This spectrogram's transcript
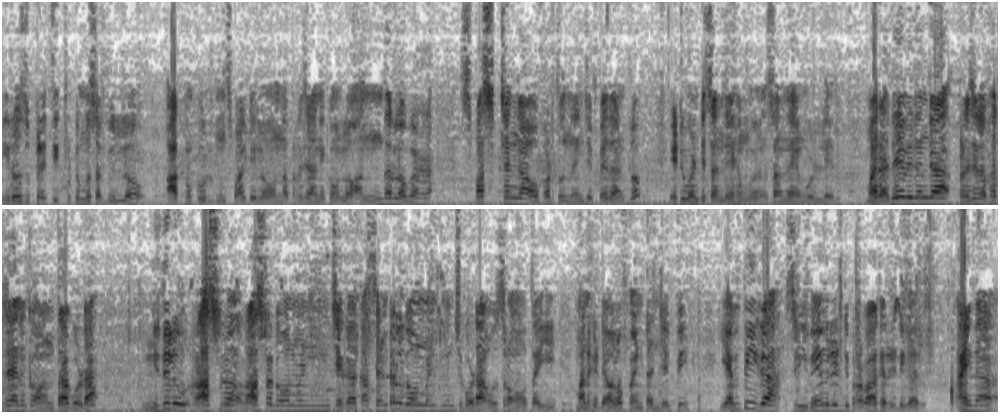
ఈరోజు ప్రతి కుటుంబ సభ్యుల్లో ఆత్మకూరు మున్సిపాలిటీలో ఉన్న ప్రజానికంలో అందరిలో కూడా స్పష్టంగా అవపడుతుంది అని చెప్పే దాంట్లో ఎటువంటి సందేహం సందేహం కూడా లేదు. మరి అదే విధంగా ప్రజల ప్రజానికం అంతా కూడా నిధులు రాష్ట్ర రాష్ట్ర గవర్నమెంట్ నుంచే కాక సెంట్రల్ గవర్నమెంట్ నుంచి కూడా అవసరం అవుతాయి మనకి డెవలప్మెంట్ అని చెప్పి ఎంపీగా శ్రీ వేమిరెడ్డి ప్రభాకర్ రెడ్డి గారు. ఆయన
